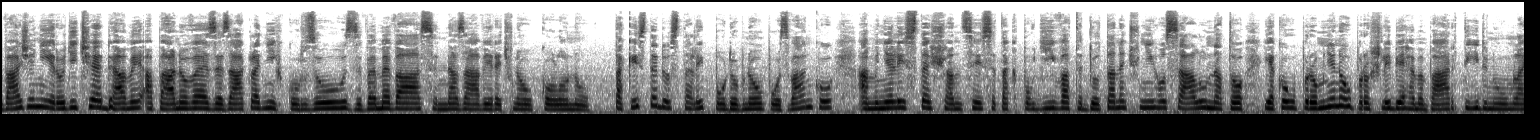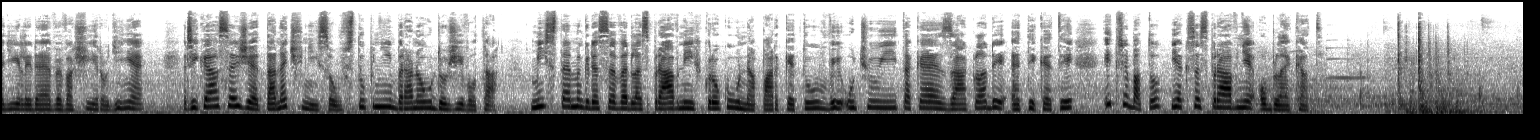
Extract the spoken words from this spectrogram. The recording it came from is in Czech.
Vážení rodiče, dámy a pánové ze základních kurzů, zveme vás na závěrečnou kolonu. Taky jste dostali podobnou pozvánku a měli jste šanci se tak podívat do tanečního sálu na to, jakou proměnou prošli během pár týdnů mladí lidé ve vaší rodině? Říká se, že taneční jsou vstupní branou do života. Místem, kde se vedle správných kroků na parketu vyučují také základy etikety i třeba to, jak se správně oblékat.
